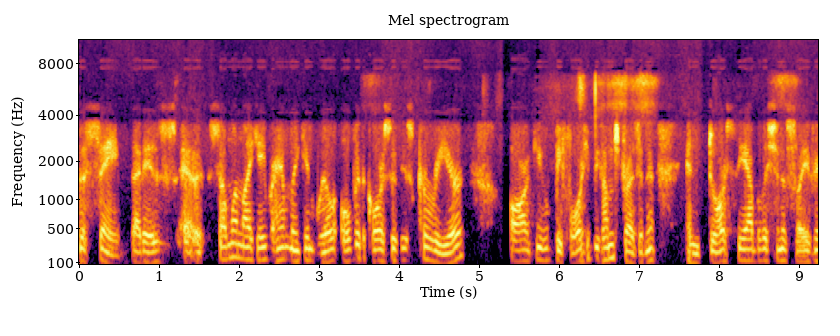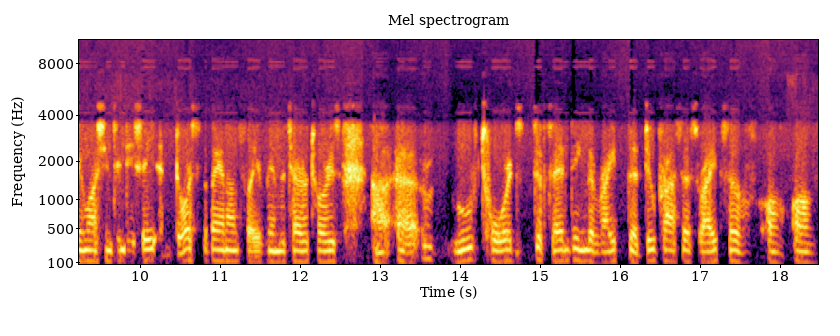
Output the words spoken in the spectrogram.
the same. That is, uh, someone like Abraham Lincoln will, over the course of his career, argue before he becomes president, endorse the abolition of slavery in Washington, D.C., endorse the ban on slavery in the territories, uh, uh, move towards defending the right, the due process rights of, of, of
